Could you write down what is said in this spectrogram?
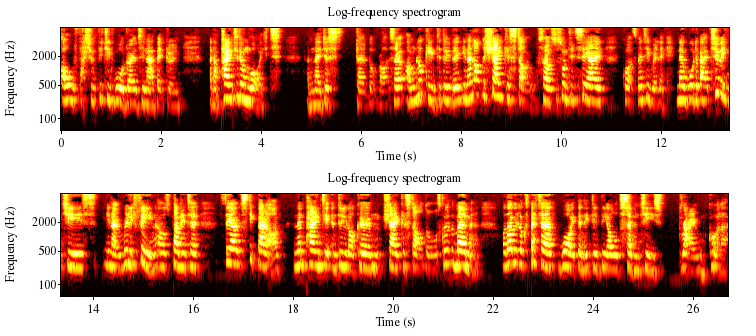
old-fashioned fitted wardrobes in our bedroom and I painted them white and they just don't look right. So I'm looking to do the, you know, like the shaker style. So I was just wanting to see how, quite expensive really, you know, wood about two inches, you know, really thin. I was planning to see how stick that on and then paint it and do like um, shaker style doors. Because at the moment although it looks better white than it did the old 70s brown colour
